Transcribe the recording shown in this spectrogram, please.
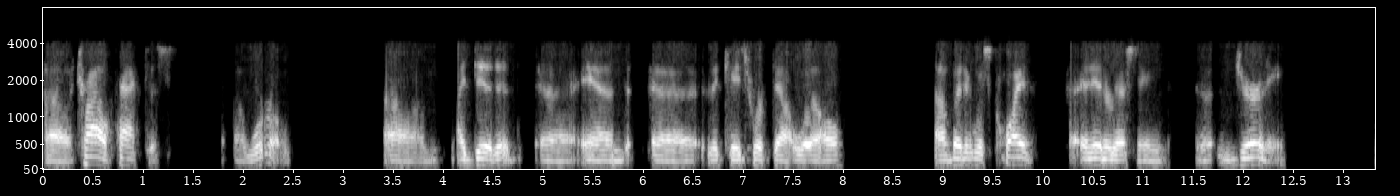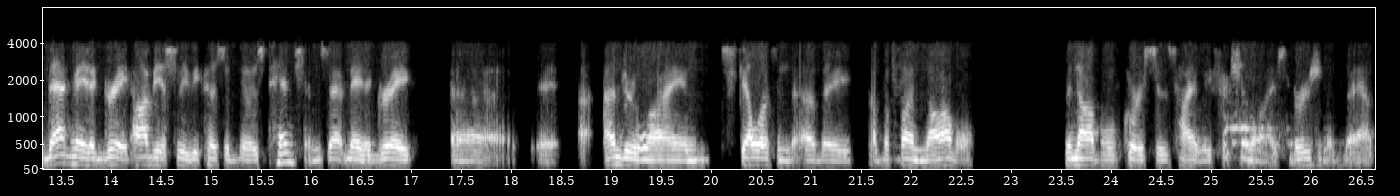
uh, trial practice world. Um, I did it, uh, and uh, the case worked out well, uh, but it was quite an interesting uh, journey. That made a great, obviously, because of those tensions, that made a great underlying skeleton of a of a fun novel. The novel, of course, is highly fictionalized version of that,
